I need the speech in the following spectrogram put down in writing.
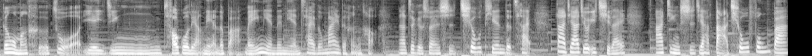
跟我们合作，也已经超过两年了吧？每一年的年菜都卖得很好。那这个算是秋天的菜，大家就一起来阿静师家打秋风吧。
